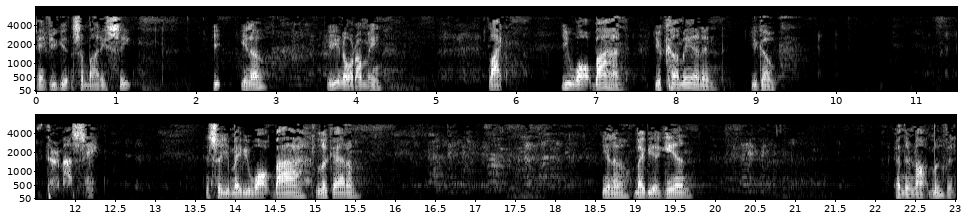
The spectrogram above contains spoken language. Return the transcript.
And if you get in somebody's seat, you, know, you know what I mean. Like, you walk by and you come in and you go, they're in my seat. And so you maybe walk by, look at them. you know, maybe again. And they're not moving.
